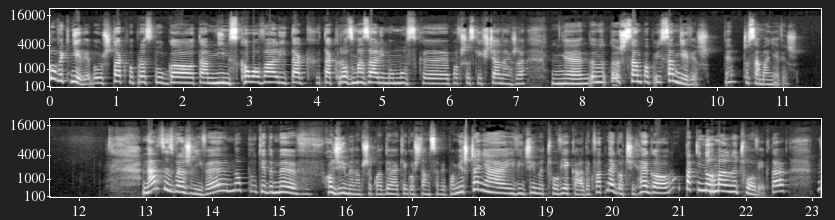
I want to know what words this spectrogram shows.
Człowiek nie wie, bo już tak po prostu go tam nim skołowali, tak, tak rozmazali mu mózg e, po wszystkich ścianach, że nie, no, to już sam, sam nie wiesz, nie? czy sama nie wiesz. Narcyz wrażliwy, no, kiedy my wchodzimy na przykład do jakiegoś tam sobie pomieszczenia i widzimy człowieka adekwatnego, cichego, no, taki normalny człowiek, tak? No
